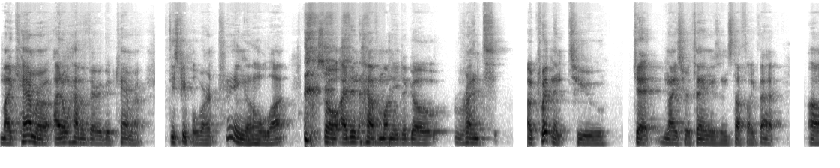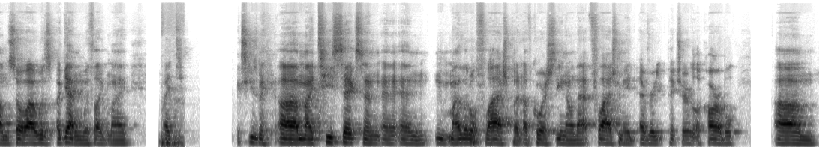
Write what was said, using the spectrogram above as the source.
My camera, I don't have a very good camera. These people weren't paying a whole lot, so I didn't have money to go rent equipment to get nicer things and stuff like that. Um, so I was again with like my my excuse me uh, my T6 and, and and my little flash, but of course you know that flash made every picture look horrible. Um,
